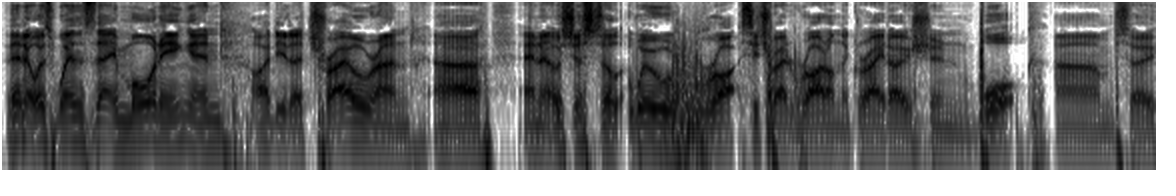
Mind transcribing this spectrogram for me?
Then it was Wednesday morning, and I did a trail run, uh, and it was just a, we were right, situated right on the Great Ocean Walk. Um, so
